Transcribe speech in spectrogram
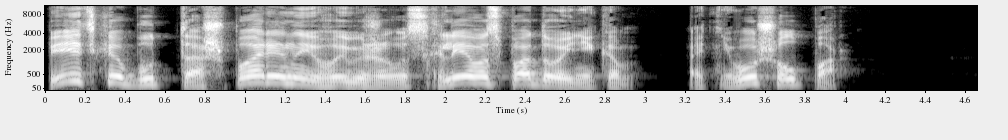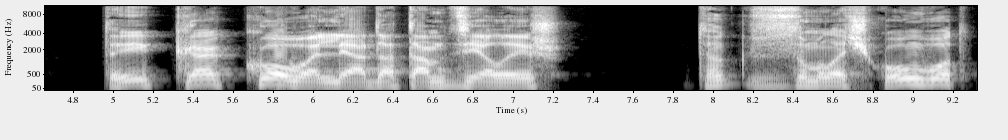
Петька, будто ошпаренный, выбежал из хлева с подойником. От него шел пар. «Ты какого ляда там делаешь?» «Так за молочком вот».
